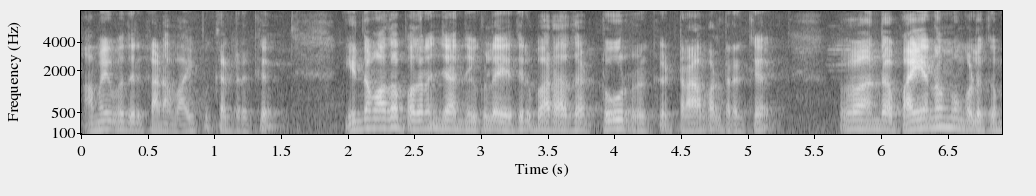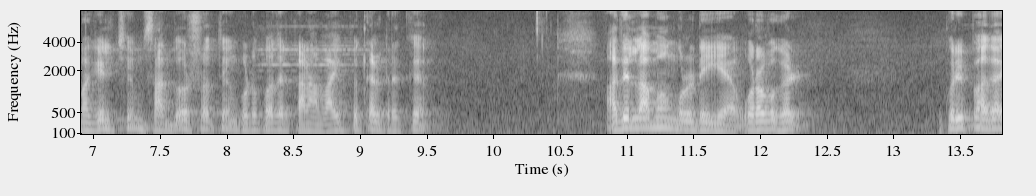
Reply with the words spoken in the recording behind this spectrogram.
அமைவதற்கான வாய்ப்புகள் இருக்குது இந்த மாதம் பதினஞ்சாந்தேதிக்குள்ளே எதிர்பாராத டூர் இருக்குது ட்ராவல் இருக்குது அந்த பயணம் உங்களுக்கு மகிழ்ச்சியும் சந்தோஷத்தையும் கொடுப்பதற்கான வாய்ப்புகள் இருக்குது அது இல்லாமல் உங்களுடைய உறவுகள் குறிப்பாக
